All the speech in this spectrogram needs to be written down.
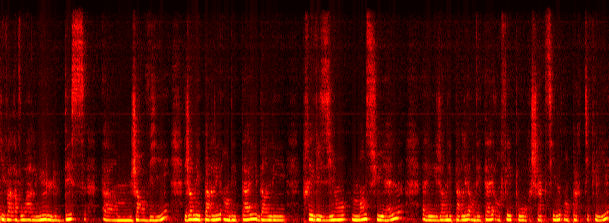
qui va avoir lieu le 10 euh, janvier, j'en ai parlé en détail dans les prévisions mensuelles et j'en ai parlé en détail en fait pour chaque signe en particulier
